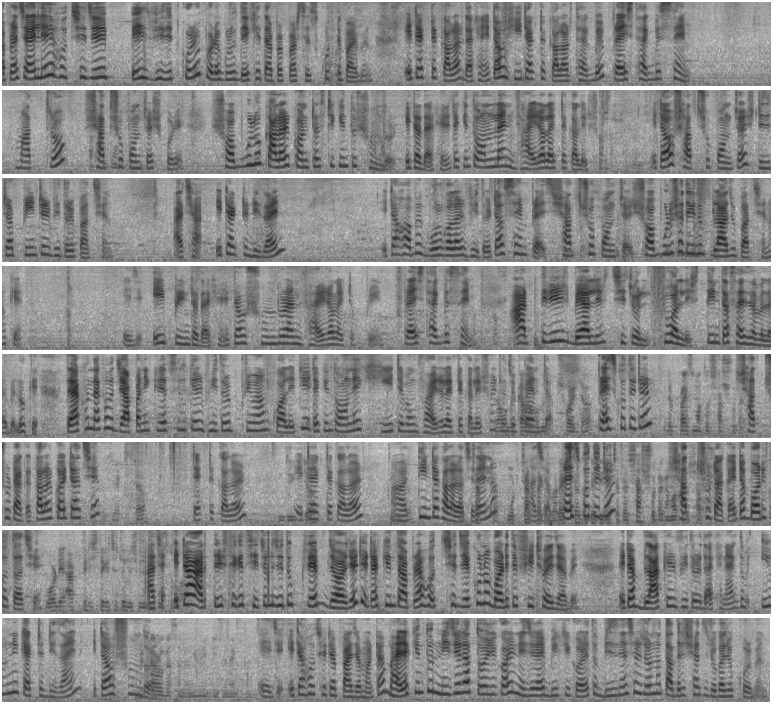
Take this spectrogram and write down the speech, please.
আপনারা চাইলে হচ্ছে যে পেজ ভিজিট করে প্রোডাক্টগুলো দেখে তারপর পারচেস করতে পারবেন। এটা একটা কালার দেখেন, এটাও হিট একটা কালার থাকবে প্রাইস থাকবে সেম মাত্র সাতশো পঞ্চাশ করে। সবগুলো কালার কন্ট্রাস্টই কিন্তু সুন্দর। এটা দেখেন, এটা কিন্তু অনলাইন ভাইরাল একটা কালেকশন এটাও সাতশো পঞ্চাশ ডিজিটাল প্রিন্টের ভিতরে পাচ্ছেন। আচ্ছা এটা একটা ডিজাইন এটা হবে গোল গলার ভিতর, এটাও সেম প্রাইস সাতশো পঞ্চাশ। সবগুলোর সাথে কিন্তু প্লাজো পাচ্ছেন ওকে এই যে এই প্রিন্টটা দেখেন এটাও সুন্দর অ্যান্ড ভাইরাল একটা প্রিন্ট প্রাইস থাকবে সেম আটত্রিশ বিয়াল্লিশ ছিচল্লিশ চুয়াল্লিশ তিনটা সাইজ অ্যাভেলেবেল ওকে তো এখন দেখাবো জাপানি ক্রেপ সিল্কের ভিতর প্রিমিয়াম কোয়ালিটি এটা কিন্তু অনেক হিট এবং ভাইরাল একটা কালেকশন এটা হচ্ছে প্যান্টটা। প্রাইস কত এটার? এটার প্রাইস মাত্র সাতশো টাকা। কালার কয়টা আছে? একটা। কালার এটা একটা কালার আর তিনটা, কালার আছে তাই না? আচ্ছা প্রাইস কত এটা 700 টাকা মাত্র সাতশো টাকা। এটা বডি কত আছে? বডি 38 থেকে 46 পর্যন্ত আচ্ছা এটা আটত্রিশ থেকে ছেচল্লিশ যেহেতু ক্রেপ জর্জেট এটা কিন্তু আপনারা হচ্ছে যে কোনো বডিতে ফিট হয়ে যাবে। এটা ব্ল্যাকের ভিতরে দেখেন একদম ইউনিক একটা ডিজাইন এটাও সুন্দর। এই যে এটা হচ্ছে এটা পাজামাটা। ভাইরা কিন্তু নিজেরা তৈরি করে নিজেরাই বিক্রি করে তো বিজনেসের জন্য তাদের সাথে যোগাযোগ করবেন।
